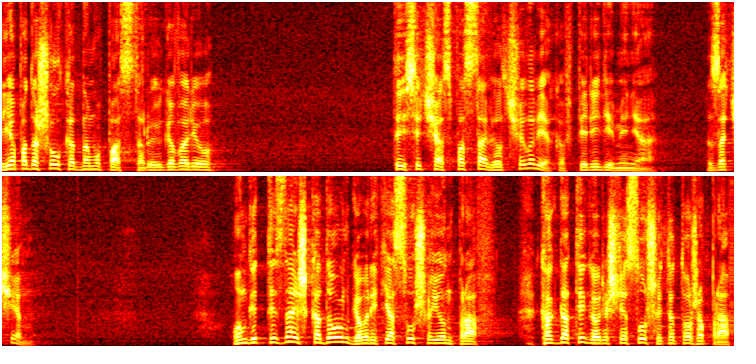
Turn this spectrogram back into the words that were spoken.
Я подошел к одному пастору и говорю, ты сейчас поставил человека впереди меня. Зачем? Он говорит, ты знаешь, когда он говорит, я слушаю, он прав. Когда ты говоришь, я слушаю, ты тоже прав.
